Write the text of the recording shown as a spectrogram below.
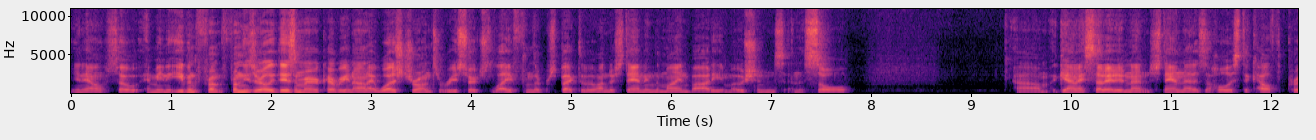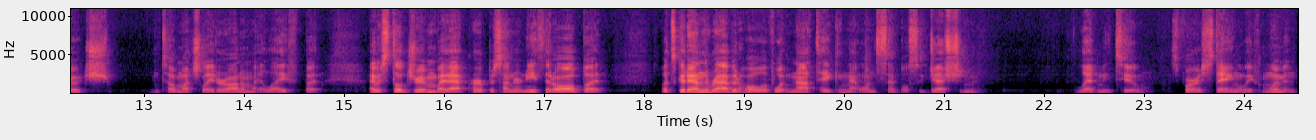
You know, so I mean, even from from these early days of my recovery and on, I was drawn to research life from the perspective of understanding the mind, body, emotions, and the soul. Um, again, I said I didn't understand that as a holistic health approach until much later on in my life, but I was still driven by that purpose underneath it all. But let's go down the rabbit hole of what not taking that one simple suggestion led me to, as far as staying away from women.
